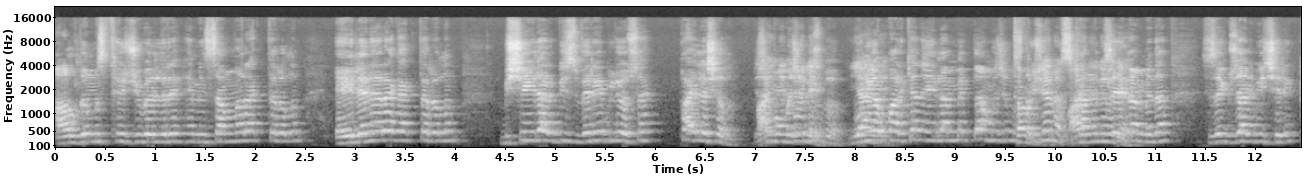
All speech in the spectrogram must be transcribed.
aldığımız tecrübeleri hem insanlara aktaralım, eğlenerek aktaralım. Bir şeyler biz verebiliyorsak paylaşalım. Bizim Aynen amacımız öyle. bu. Bunu Yani- yaparken eğlenmek de amacımız Tabii tabii. canım, kendimiz eğlenmeden size güzel bir içerik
